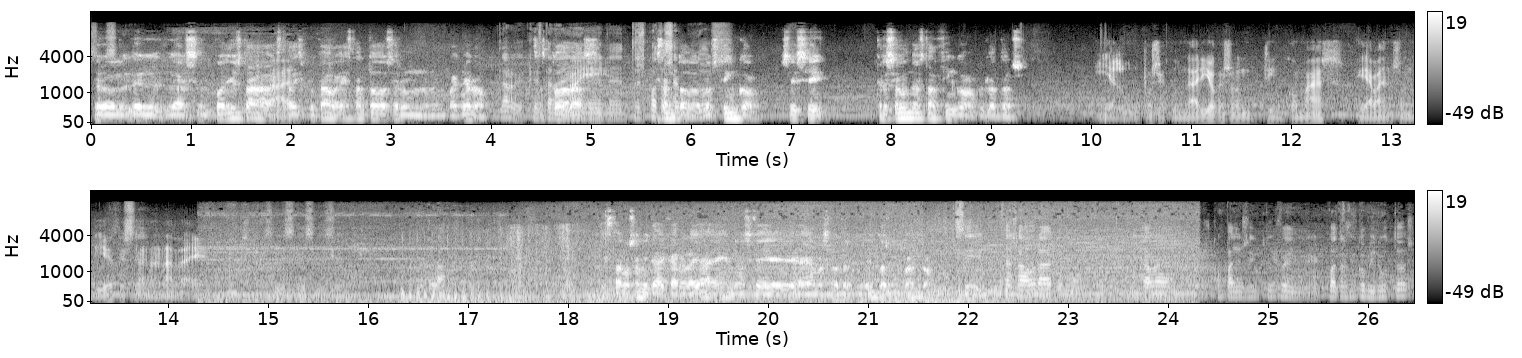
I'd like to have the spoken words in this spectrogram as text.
Pero el, el- los- el podio está, está disputado, ¿eh? están todos en un, en un pañuelo. Claro, es que Están están todas ahí las- en, en 3-4 Están segundos. todos, los cinco. Sí, sí. Tres segundos están cinco pilotos. Y el grupo secundario, que son cinco más, que ya van, son 10, están a nada, ¿eh? Sí, sí, sí, sí. Claro. Estamos a mitad de carrera ya, ¿eh? No es que hayamos minutos ni cuatro. Sí, quizás ahora, como comentaban los compañeros de YouTube, en 4 o 5 minutos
